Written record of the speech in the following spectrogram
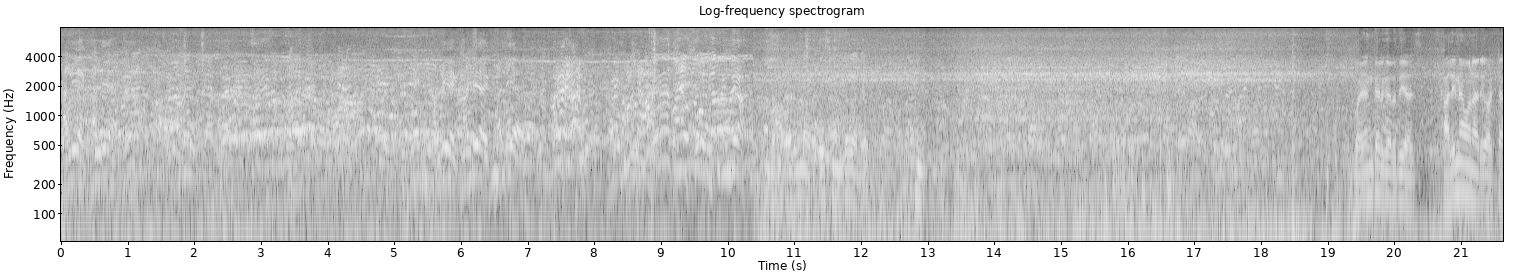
खाली आहे खाली आहे खाली आहे खाली आहे खाली आहे दहा वाजून अडतीस मिनटं झाले भयंकर गर्दी आज. खाली नाही होणार आहे वाटतं.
